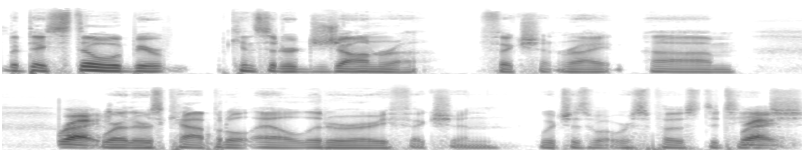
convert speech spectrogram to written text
but they still would be considered genre fiction, right? Um, right where there's capital L literary fiction, which is what we're supposed to teach, Right.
